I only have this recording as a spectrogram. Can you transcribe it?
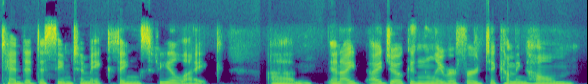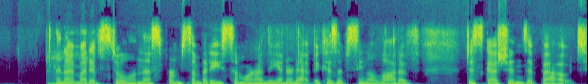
tended to seem to make things feel like. Um, and I, I jokingly referred to coming home and i might have stolen this from somebody somewhere on the internet because i've seen a lot of discussions about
